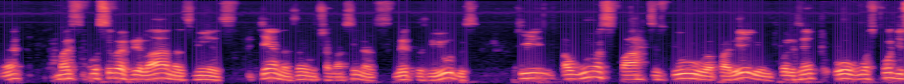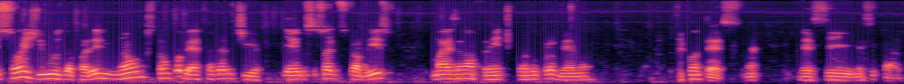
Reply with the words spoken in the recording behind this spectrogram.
né? Mas você vai ver lá nas linhas pequenas, né, vamos chamar assim, nas letras miúdas, que algumas partes do aparelho, por exemplo, ou algumas condições de uso do aparelho não estão cobertas na garantia. E aí você só descobre isso mais lá na frente, quando o problema acontece, né? Nesse, nesse caso.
